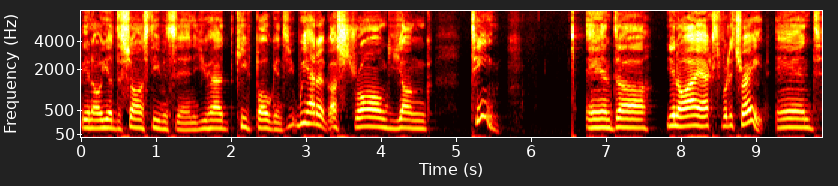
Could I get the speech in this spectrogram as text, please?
you know, you had DeShawn Stevenson. You had Keith Bogans. We had a, a strong young team. And, uh, you know, I asked for the trade. And,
